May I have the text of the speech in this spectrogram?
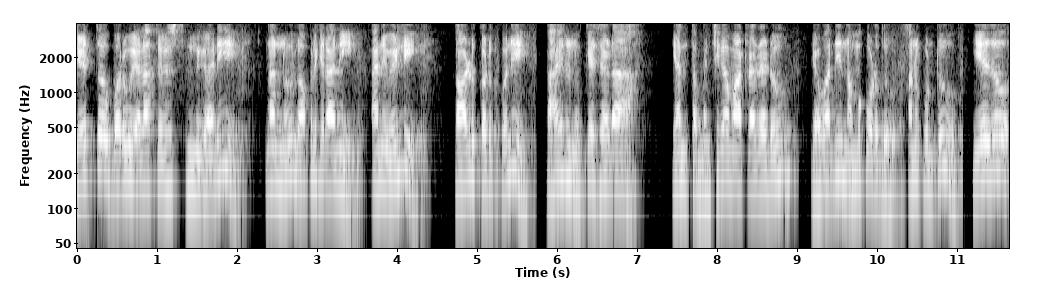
చేత్తో బరువు ఎలా తెలుస్తుంది కానీ నన్ను లోపలికి రాని అని వెళ్ళి కాళ్ళు కడుక్కొని కాయలు నొక్కేశాడా? ఎంత మంచిగా మాట్లాడాడు? ఎవరిని నమ్మకూడదు అనుకుంటూ ఏదో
